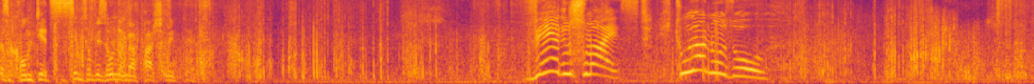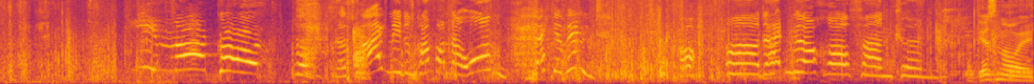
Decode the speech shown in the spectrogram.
Also kommt jetzt, es sind sowieso noch mal ein paar Schritte. Wehe, du schmeißt! Ich tu ja nur so. Die Markus! Das war ich nicht, das kommt von da oben. Vielleicht der Wind. Oh, oh, da hätten wir auch rauffahren können. Ja, der ist neu.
